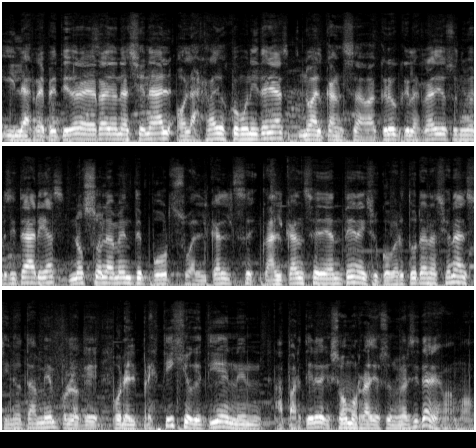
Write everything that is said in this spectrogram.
y las repetidoras de Radio Nacional o las radios comunitarias no alcanzaba. Creo que las radios universitarias, no solamente por su alcance, alcance de antena y su cobertura nacional, sino también por lo que, por el prestigio que tienen a partir de que somos radios universitarias, vamos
